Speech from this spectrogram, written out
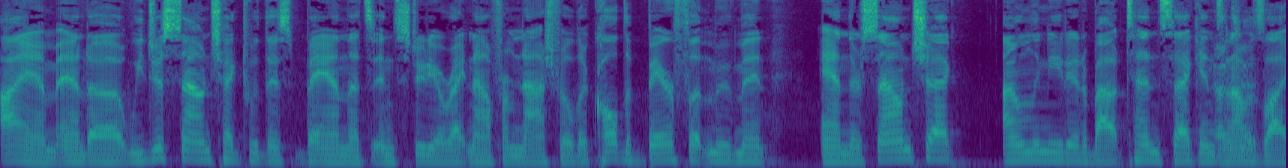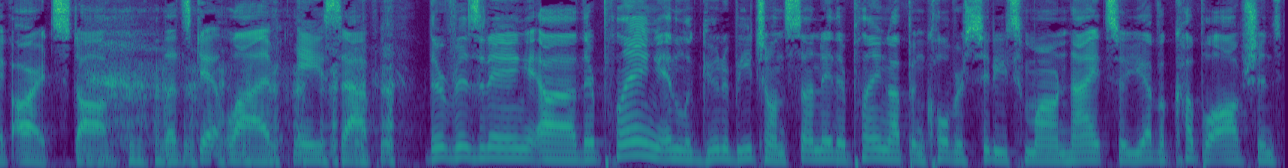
I am. And uh, we just sound checked with this band that's in studio right now from Nashville. They're called the Barefoot Movement. And their sound check, I only needed about 10 seconds. and I was like, all right, stop. Let's get live ASAP. They're visiting, uh, they're playing in Laguna Beach on Sunday. They're playing up in Culver City tomorrow night. So you have a couple options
